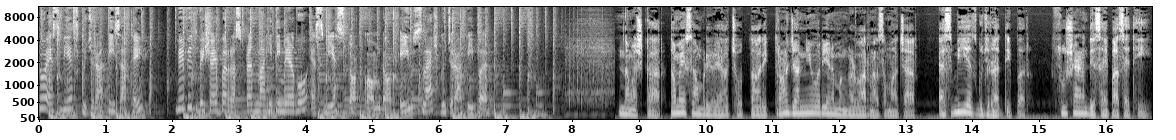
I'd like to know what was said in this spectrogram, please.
છો SBS ગુજરાતી સાથે. વિવિધ વિષય પર રસપ્રદ માહિતી મેળવો sbs.com.au/gujarati પર. નમસ્કાર. તમે સાંભળી રહ્યા છો તારીખ ત્રણ જાન્યુઆરી અને મંગળવારના સમાચાર. SBS ગુજરાતી પર. સુષેણ દેસાઈ પાસેથી.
